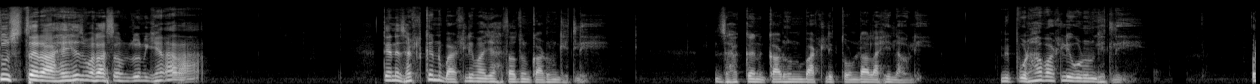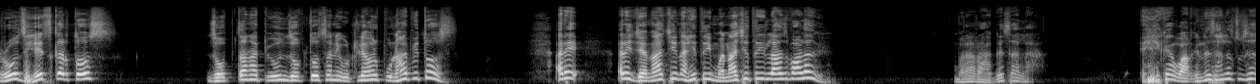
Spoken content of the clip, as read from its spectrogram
तूच तर आहेस मला समजून घेणारा. त्याने झटकन बाटली माझ्या हातातून काढून घेतली. झाकण काढून बाटली तोंडालाही लावली. मी पुन्हा बाटली ओढून घेतली. रोज हेच करतोस? झोपताना पिऊन झोपतोस आणि उठल्यावर पुन्हा पितोस? अरे अरे जनाची नाही तरी मनाची तरी लाज बाळग. मला रागच आला. हे काय वागणं झालं तुझं?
